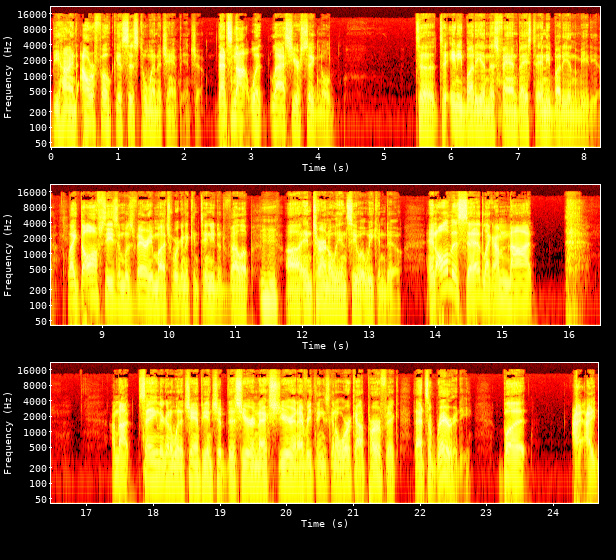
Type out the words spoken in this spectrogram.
behind our focus is to win a championship. That's not what last year signaled to to anybody in this fan base, to anybody in the media. Like the offseason was very much we're going to continue to develop uh, internally and see what we can do. And all this said, like I'm not I'm not saying they're going to win a championship this year or next year and everything's going to work out perfect. That's a rarity. But I,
